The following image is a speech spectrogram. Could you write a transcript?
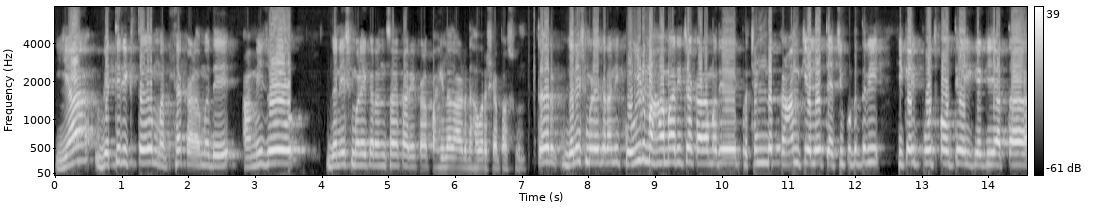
या व्यतिरिक्त मध्य काळामध्ये आम्ही जो गणेश मळेकरांचा कार्यकाळ पाहिला आठ दहा वर्षापासून तर गणेश मळेकरांनी कोविड महामारीच्या काळामध्ये प्रचंड काम केलं त्याची कुठेतरी ही काही पोच पावती आहे की आता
